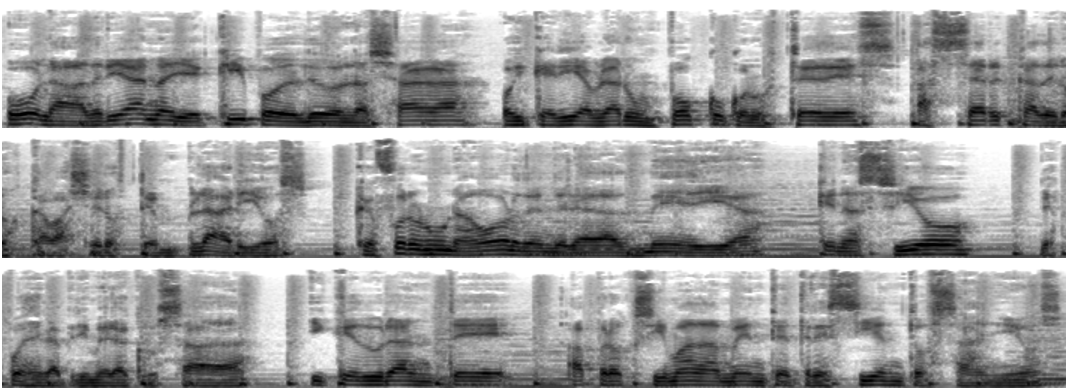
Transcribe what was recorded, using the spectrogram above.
Hola Adriana y equipo del Dedo en la Llaga. Hoy quería hablar un poco con ustedes acerca de los Caballeros Templarios, que fueron una orden de la Edad Media que nació después de la Primera Cruzada y que durante aproximadamente 300 años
